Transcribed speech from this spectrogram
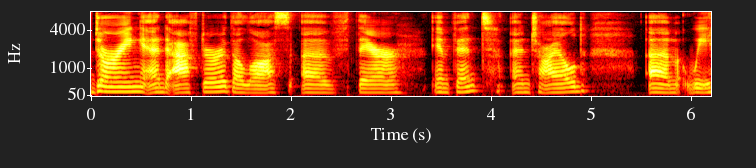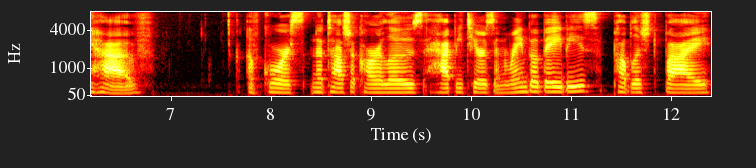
during and after the loss of their infant and child. Um, we have, of course, Natasha Carlo's Happy Tears and Rainbow Babies, published by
